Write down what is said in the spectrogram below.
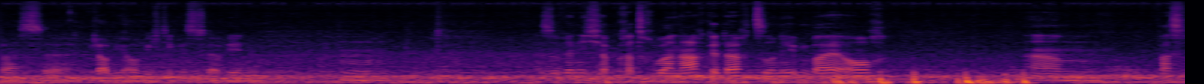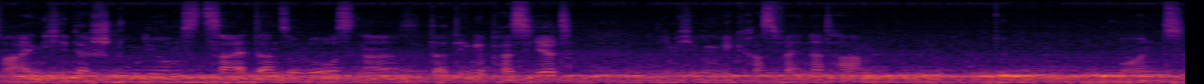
was, äh, glaube ich, auch wichtig ist zu erwähnen. Mhm. Also wenn ich habe gerade drüber nachgedacht, so nebenbei auch, ähm, was war eigentlich in der Studiumszeit dann so los? Ne? Sind da Dinge passiert, die mich irgendwie krass verändert haben? Und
